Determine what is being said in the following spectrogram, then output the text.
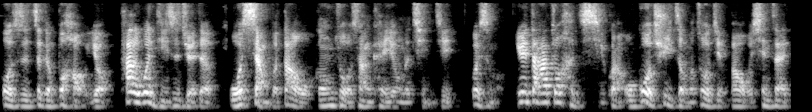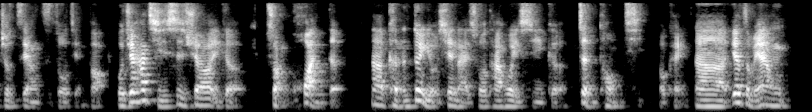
或者是这个不好用，他的问题是觉得我想不到我工作上可以用的情境，为什么？因为大家都很习惯，我过去怎么做简报，我现在就这样子做简报。我觉得它其实是需要一个转换的，那可能对有些人来说，它会是一个阵痛期。OK，那要怎么样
